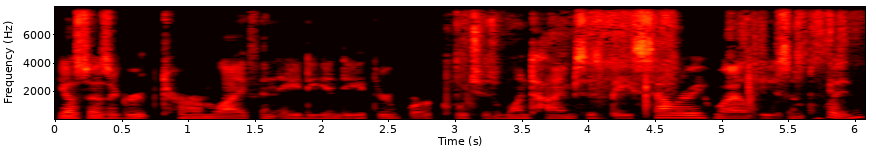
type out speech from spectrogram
He also has a group term life and AD&D through work, which is one times his base salary while he is employed.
